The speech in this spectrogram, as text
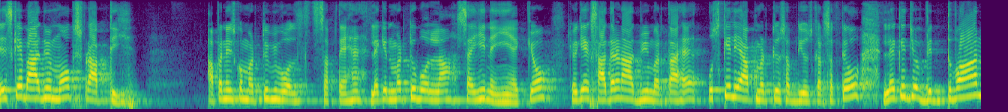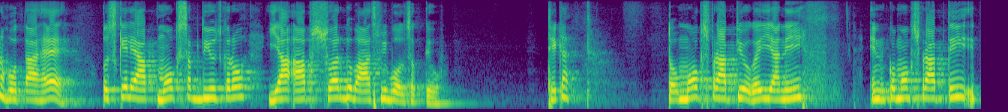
इसके बाद में मोक्ष प्राप्ति। अपन इसको मृत्यु भी बोल सकते हैं, लेकिन मृत्यु बोलना सही नहीं है। क्यों? क्योंकि एक साधारण आदमी मरता है, उसके लिए आप मृत्यु शब्द यूज़ कर सकते हो, लेकिन जो विद्वान होता है, उसके लिए आप मोक्ष शब्द यूज़ करो, या आप स्वर्गवास भी बोल सकते हो। ठीक है? तो मोक्ष प्राप्ति हो गई, यानी इनको मोक्ष प्राप्ति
